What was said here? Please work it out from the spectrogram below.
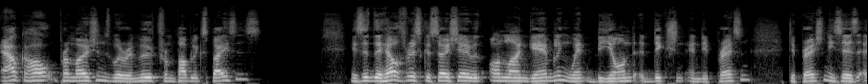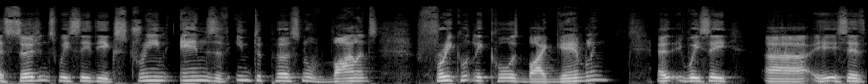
alcohol promotions were removed from public spaces. He said the health risk associated with online gambling went beyond addiction and depression. Depression. He says, as surgeons, we see the extreme ends of interpersonal violence frequently caused by gambling. Uh, We see, uh, he says,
